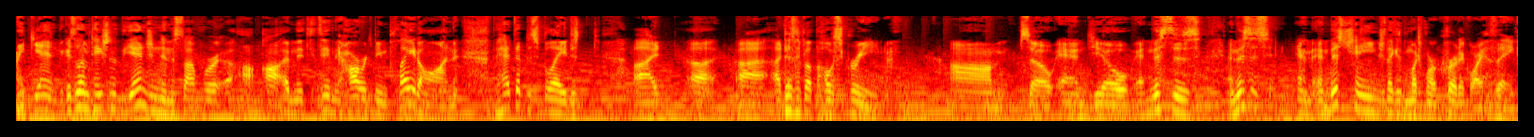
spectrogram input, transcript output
again, because of the limitations of the engine and the software uh, uh, and the, the hardware being played on, the heads-up display just uh, uh, uh, doesn't fill up the whole screen. Um, so and you know, and this is and this is and, and this change like is much more critical. I think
